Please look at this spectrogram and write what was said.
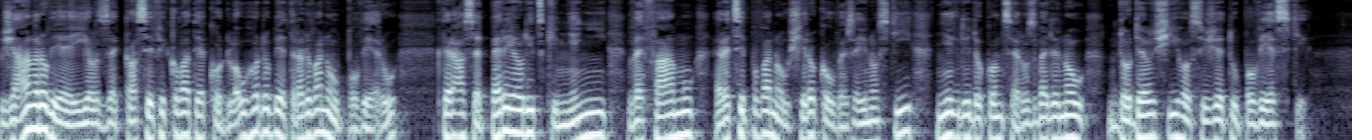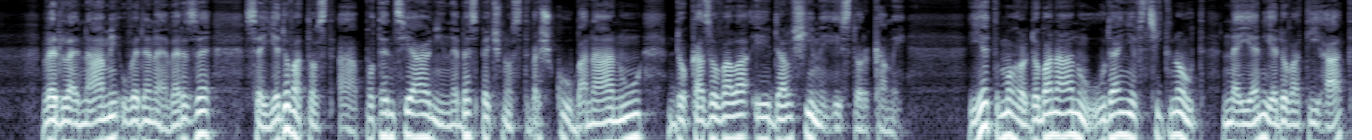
Žánrově ji lze klasifikovat jako dlouhodobě tradovanou pověru, která se periodicky mění ve fámu recipovanou širokou veřejností, někdy dokonce rozvedenou do delšího sižetu pověsti. Vedle námi uvedené verze se jedovatost a potenciální nebezpečnost vršků banánů dokazovala i dalšími historkami. Jed mohl do banánů údajně vstříknout nejen jedovatý had,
